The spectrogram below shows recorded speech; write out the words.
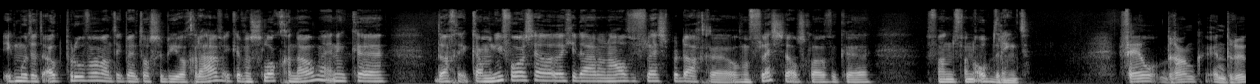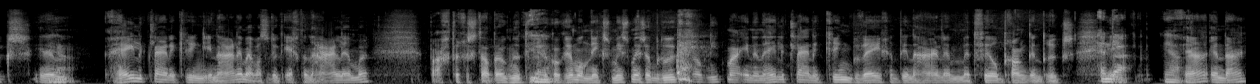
ik moet het ook proeven. Want ik ben toch zijn biograaf. Ik heb een slok genomen en ik dacht, ik kan me niet voorstellen dat je daar een halve fles per dag, eh, of een fles zelfs geloof ik, eh, van, van opdrinkt. Veel drank en drugs in een Ja. hele kleine kring in Haarlem. Hij was natuurlijk echt een Haarlemmer. Prachtige stad ook natuurlijk. Ja. Ook helemaal niks mis mee, zo bedoel ik het ook niet. Maar in een hele kleine kring bewegend in Haarlem... met veel drank en drugs. En daar, ja, Ja, en daar?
